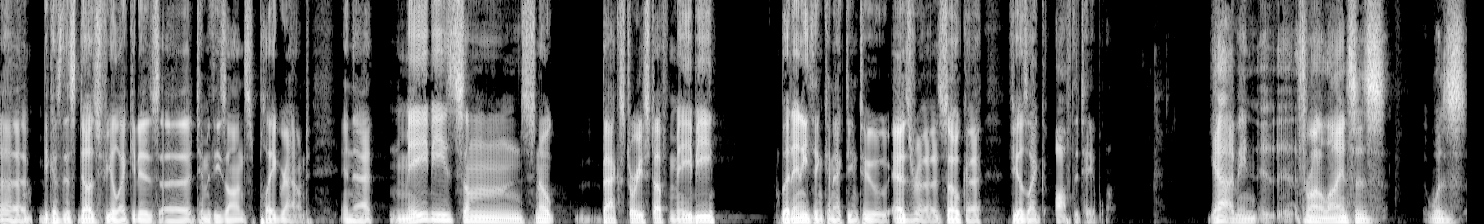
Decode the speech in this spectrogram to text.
uh, hmm. because this does feel like it is uh, Timothy Zahn's playground, in that maybe some Snoke backstory stuff, maybe, but anything connecting to Ezra, Ahsoka feels like off the table. Yeah, I mean, uh, Thrawn Alliances was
